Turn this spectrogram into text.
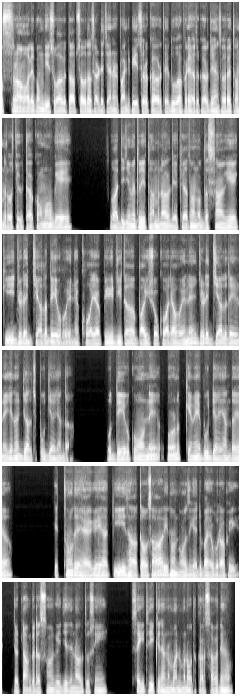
ਅਸਲਾਮ ਵਾਲੇਕੁਮ ਜੀ, ਸਵਾਗਤ ਆਪ ਸਭ ਦਾ ਸਾਡੇ ਚੈਨਲ ਪੰਜ ਪੀਸ ਸਰਕਾਰ ਤੇ। ਦੁਆ ਫਰਿਆਦ ਕਰਦੇ ਹਾਂ, ਸਾਰੇ ਤੰਦਰੁਸਤ ਠੀਕ ਠਾਕ ਹੋਵੋਗੇ। ਸੋ ਅੱਜ ਜਿਵੇਂ ਤੁਸੀਂ ਥੰਬਨੇਲ ਦੇਖਿਆ, ਤੁਹਾਨੂੰ ਦੱਸਾਂਗੇ ਕਿ ਜਿਹੜੇ ਜਲ ਦੇਵ ਹੋਏ ਨੇ ਖਵਾਜਾ ਪੀਰ ਜੀ ਤਾਂ 2200 ਖਵਾਜਾ ਹੋਏ ਨੇ, ਜਿਹੜੇ ਜਲ ਦੇਵ ਨੇ, ਜਿਹਨਾਂ ਜਲ ਚ ਪੂਜਿਆ ਜਾਂਦਾ। ਉਹ ਦੇਵ ਕੌਣ ਨੇ? ਉਹਨਾਂ ਨੂੰ ਕਿਵੇਂ ਪੂਜਿਆ ਜਾਂਦਾ ਆ? ਕਿੱਥੋਂ ਦੇ ਹੈਗੇ ਆ? ਕੀ ਹਿਸਾਬ ਉਹ ਸਾਰੀ ਤੁਹਾਨੂੰ ਅਸੀਂ ਅੱਜ ਬਾਇਓਗ੍ਰਾਫੀ ਤੇ ਢੰਗ ਦੱਸਾਂਗੇ, ਜਿਹਦੇ ਨਾਲ ਤੁਸੀਂ ਸਹੀ ਤਰੀਕੇ ਨਾਲ ਮਨ ਮਨੋਤ ਕਰ ਸਕਦੇ ਹੋ।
